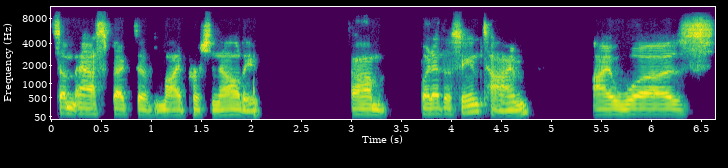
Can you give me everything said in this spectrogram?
some aspect of my personality. Um, but at the same time, I was,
